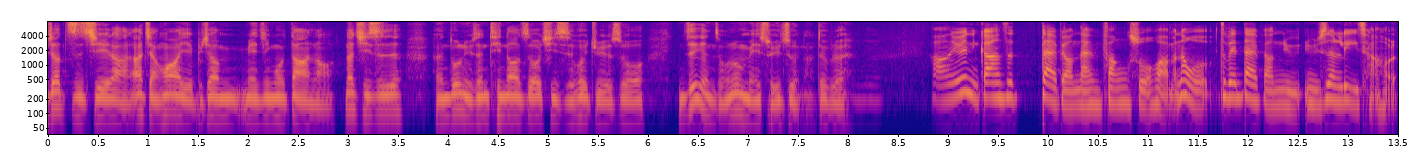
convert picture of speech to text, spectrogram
较直接啦，那讲话也比较没经过大脑。那其实很多女生听到之后，其实会觉得说 你这个人怎么那么没水准呢？对不对？好，因为你刚刚是。代表男方说话嘛？那我这边代表女女生立场好了，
